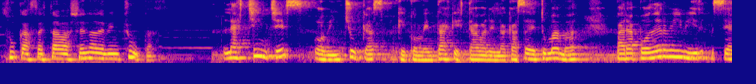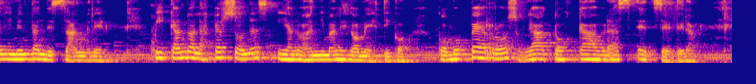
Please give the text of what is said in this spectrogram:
su casa estaba llena de vinchucas. Las chinches o vinchucas que comentás que estaban en la casa de tu mamá, para poder vivir se alimentan de sangre, picando a las personas y a los animales domésticos, como perros, gatos, cabras, etc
